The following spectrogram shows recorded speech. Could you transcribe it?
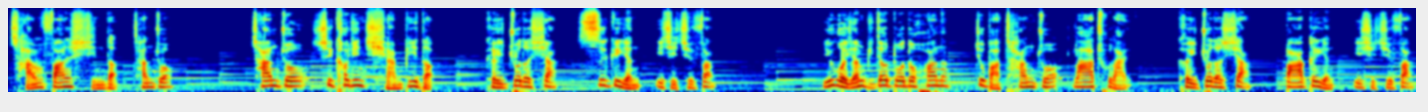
长方形的餐桌，餐桌是靠近墙壁的，可以坐得下四个人一起吃饭。如果人比较多的话呢，就把餐桌拉出来，可以坐得下八个人一起吃饭。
